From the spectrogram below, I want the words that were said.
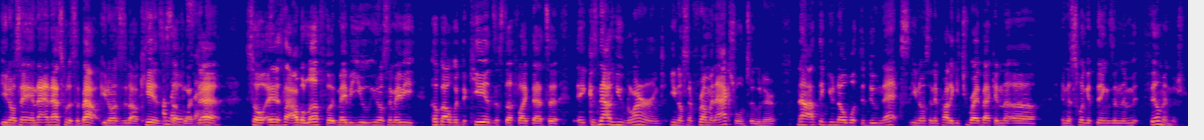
You know what I'm saying? And, and that's what it's about. You know, it's about kids and stuff like that. So and it's like I would love for maybe you, you know, so maybe help out with the kids and stuff like that to because now you've learned, you know, from an actual tutor. Now I think you know what to do next, you know, so they probably get you right back in the uh in the swing of things in the film industry.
